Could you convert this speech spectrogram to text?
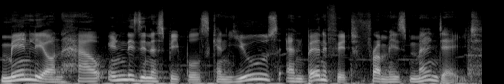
mainly on how indigenous peoples can use and benefit from his mandate.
